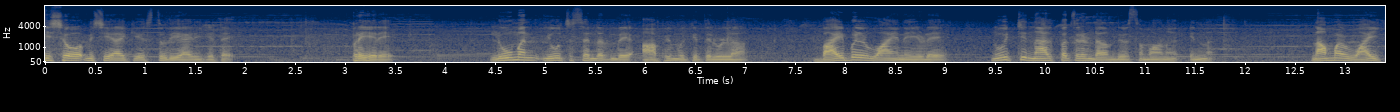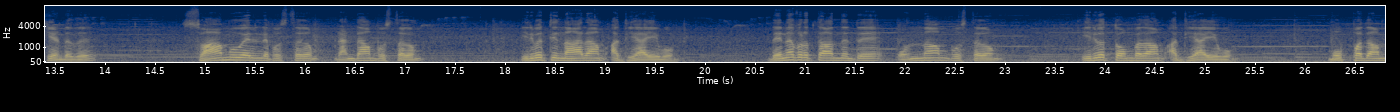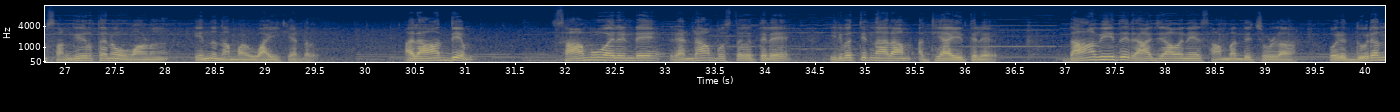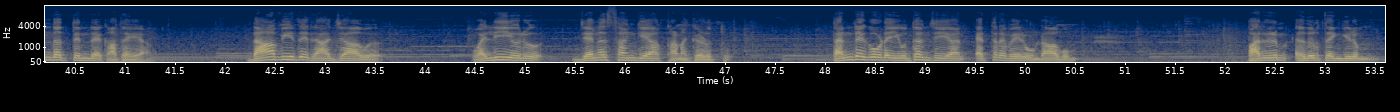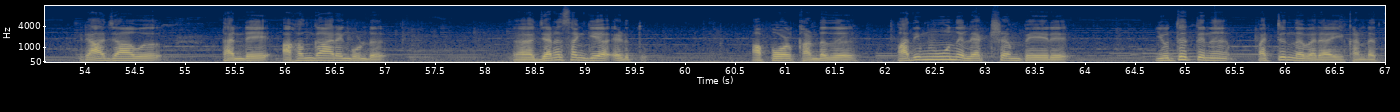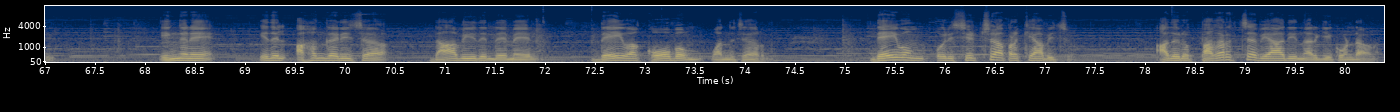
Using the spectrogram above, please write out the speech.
ഈശോ മിശിയായ്ക്ക് സ്തുതിയായിരിക്കട്ടെ. പ്രിയരെ lumen youth സെന്ററിന്റെ ആഭിമുഖ്യത്തിലുള്ള ബൈബിൾ വായനയുടെ നൂറ്റി നാൽപ്പത്തിരണ്ടാം ദിവസമാണ് ഇന്ന്. നമ്മൾ വായിക്കേണ്ടത് സ്വാമുവേലിന്റെ പുസ്തകം രണ്ടാം പുസ്തകം ഇരുപത്തിനാലാം അധ്യായവും ദിനവൃത്താന്തന്റെ ഒന്നാം പുസ്തകം ഇരുപത്തൊമ്പതാം അധ്യായവും മുപ്പതാം സങ്കീർത്തനവുമാണ് ഇന്ന് നമ്മൾ വായിക്കേണ്ടത്. അതിലാദ്യം സാമുവലിന്റെ രണ്ടാം പുസ്തകത്തിലെ ഇരുപത്തിനാലാം അധ്യായത്തിൽ ദാവീദ് രാജാവിനെ സംബന്ധിച്ചുള്ള ഒരു ദുരന്തത്തിന്റെ കഥയാണ്. ദാവീദ് രാജാവ് വലിയൊരു ജനസംഖ്യ കണക്കെടുത്തു. തന്റെ കൂടെ യുദ്ധം ചെയ്യാൻ എത്ര പേരുണ്ടാകും പലരും എതിർത്തെങ്കിലും രാജാവ് തന്റെ അഹങ്കാരം കൊണ്ട് ജനസംഖ്യ എടുത്തു. അപ്പോൾ കണ്ടത് പതിമൂന്ന് ലക്ഷം പേര് യുദ്ധത്തിന് പറ്റുന്നവരായി കണ്ടെത്തി. ഇങ്ങനെ ഇതിൽ അഹങ്കരിച്ച ദാവീദിന്റെ മേൽ ദൈവ കോപം വന്നു ചേർന്നു. ദൈവം ഒരു ശിക്ഷ പ്രഖ്യാപിച്ചു. അതൊരു പകർച്ചവ്യാധി നൽകിക്കൊണ്ടാണ്.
